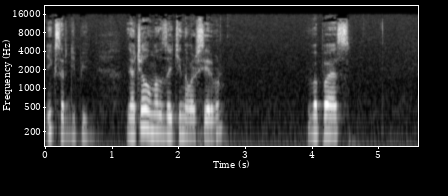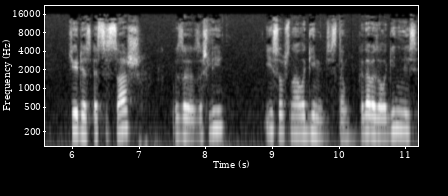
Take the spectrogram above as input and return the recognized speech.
XRDP. Для начала вам надо зайти на ваш сервер VPS, через SSH вы за зашли и, собственно, логинитесь там. Когда вы залогинились,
